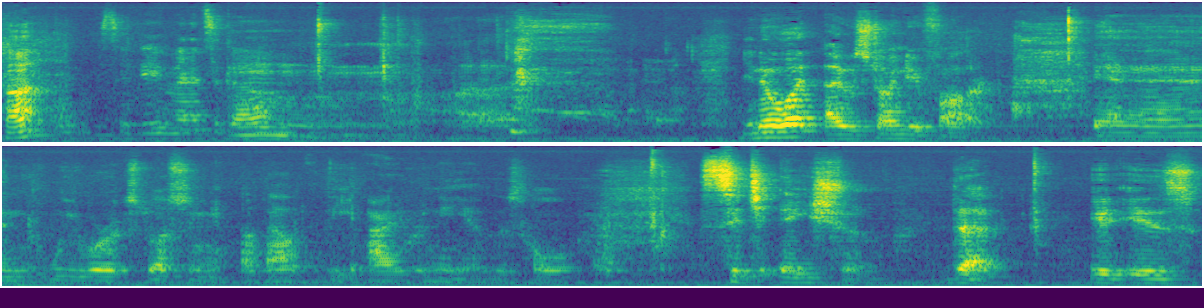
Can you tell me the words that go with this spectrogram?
Huh? Just a few minutes ago. Mm, uh, you know what? I was talking to your father, and we were expressing about the irony of this whole situation. That it is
